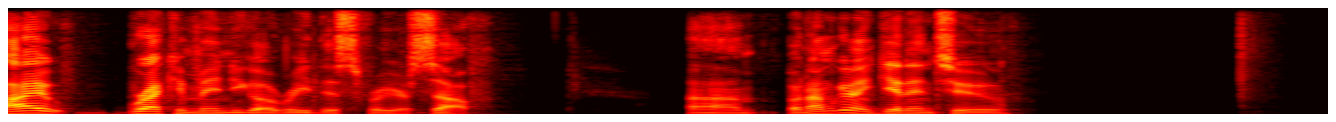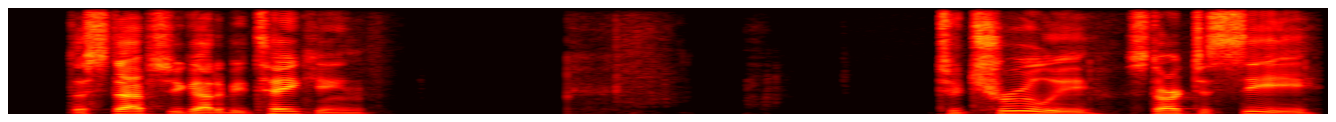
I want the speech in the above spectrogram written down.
I recommend you go read this for yourself. Um, but I'm going to get into the steps you got to be taking to truly start to see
